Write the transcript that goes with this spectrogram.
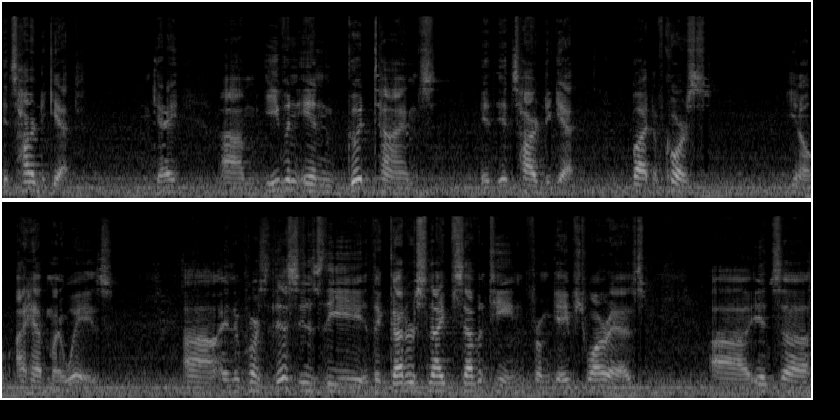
it's hard to get. Okay, um, even in good times, it, it's hard to get. But of course, you know, I have my ways. Uh, and of course, this is the the Gutter Snipe 17 from Gabe Suarez. Uh, it's a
